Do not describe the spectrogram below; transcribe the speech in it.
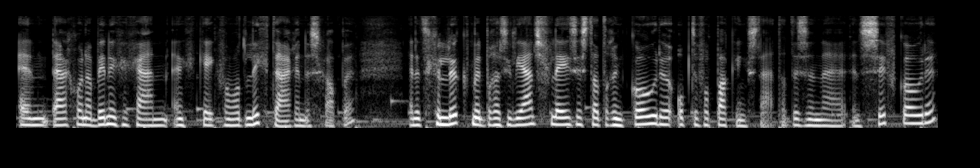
En daar gewoon naar binnen gegaan en gekeken van wat ligt daar in de schappen. En het geluk met Braziliaans vlees is dat er een code op de verpakking staat. Dat is een, uh, een CIF-code.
